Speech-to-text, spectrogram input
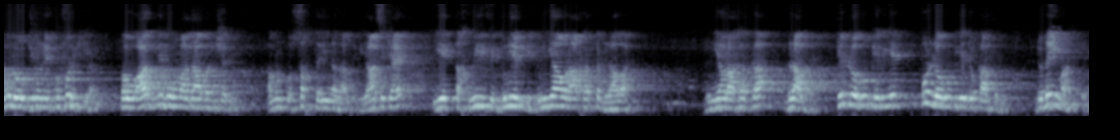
वो लोग जिन्होंने कुफर किया फ़ाज़िबुहुम अज़ाबन हम उनको सख्त तरीन अजाब देंगे यहाँ से क्या है ये तखवीफ दुनिया की दुनिया और आखरत का डरावा है दुनिया और आखरत का डरावा है किन लोगों के लिए उन लोगों के लिए जो काफिर जो नहीं मानते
